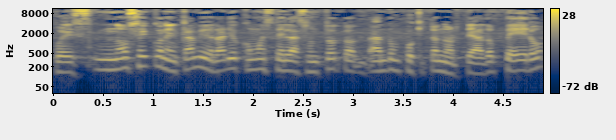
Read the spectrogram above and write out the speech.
pues no sé con el cambio de horario cómo está el asunto, ando un poquito norteado, pero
